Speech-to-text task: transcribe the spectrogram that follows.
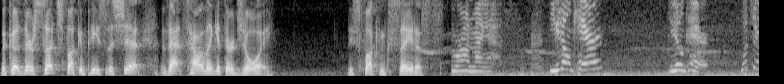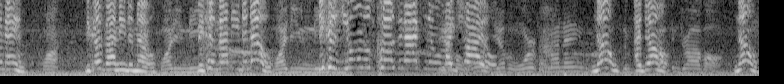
because they're such fucking pieces of shit. That's how they get their joy. These fucking sadists. You're on my ass. You don't care? You don't care. What's your name? Why? Because I need to know. Why do you need Because to I need to know. Why do you need Because you almost caused an accident with my have a warrant- child. You have a warrant for my name? No, Then I don't. fucking drive off. No,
